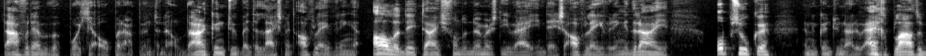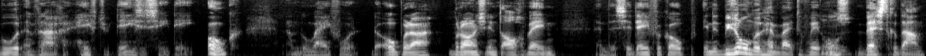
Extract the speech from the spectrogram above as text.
Daarvoor hebben we potjeopera.nl. Daar kunt u bij de lijst met afleveringen alle details van de nummers die wij in deze afleveringen draaien opzoeken. En dan kunt u naar uw eigen platenboer en vragen: Heeft u deze CD ook? Dan doen wij voor de operabranche in het algemeen en de CD-verkoop in het bijzonder hebben wij toch weer ons best gedaan.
